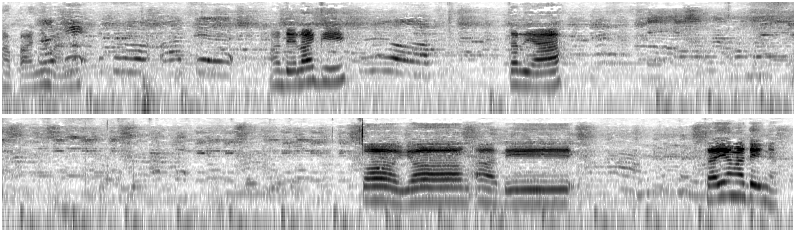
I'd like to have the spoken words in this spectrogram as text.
Apanya mana? Ada. Lagi. Ntar ya. Sayang adik. Sayang adiknya.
